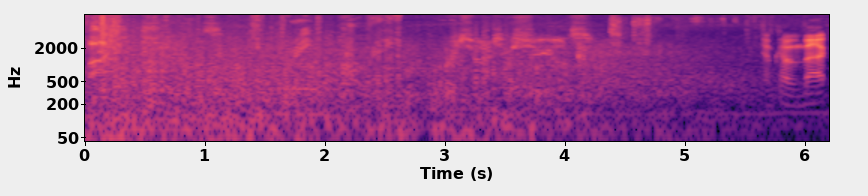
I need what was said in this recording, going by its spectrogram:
fuck. Great. Already. Recharging shields. I'm coming back.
